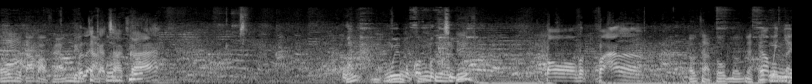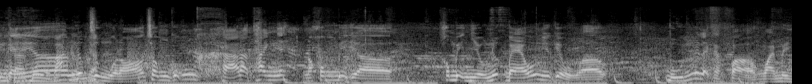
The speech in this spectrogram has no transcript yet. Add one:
Đâu người ta bảo phải ăn với miếng lại cả chả trước. cá. Ui, mẹ, nguyên một con mực trứng to vật vã Đâu chả tôm đâu nhà nhưng mà mình nhìn cái bát ờ, nước dùng của nó trông cũng khá là thanh ấy. Nó không bị ờ, không bị nhiều nước béo như kiểu ờ, bún với lại cả phở ở ngoài mình.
